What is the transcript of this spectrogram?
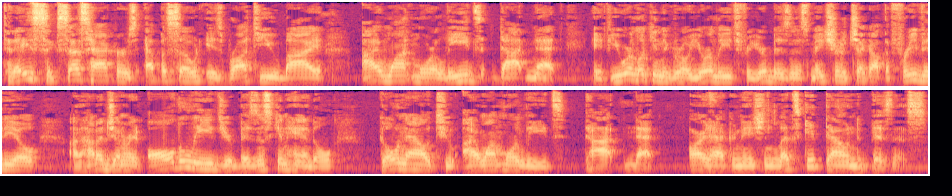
Today's Success Hackers episode is brought to you by IWantMoreLeads.net. If you are looking to grow your leads for your business, make sure to check out the free video on how to generate all the leads your business can handle. Go now to IWantMoreLeads.net. All right, Hacker Nation, let's get down to business.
